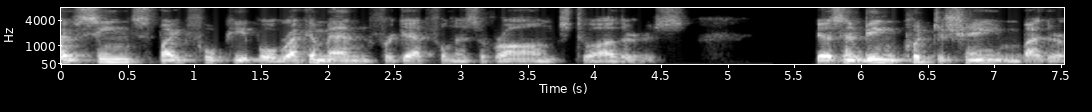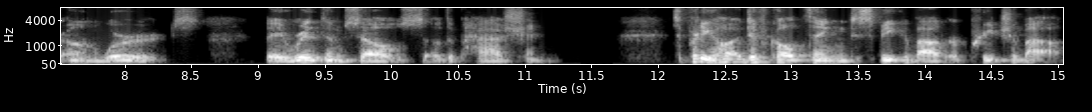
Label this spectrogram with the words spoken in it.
have seen spiteful people recommend forgetfulness of wrongs to others. Yes, and being put to shame by their own words, they rid themselves of the passion. It's a pretty hard, difficult thing to speak about or preach about.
